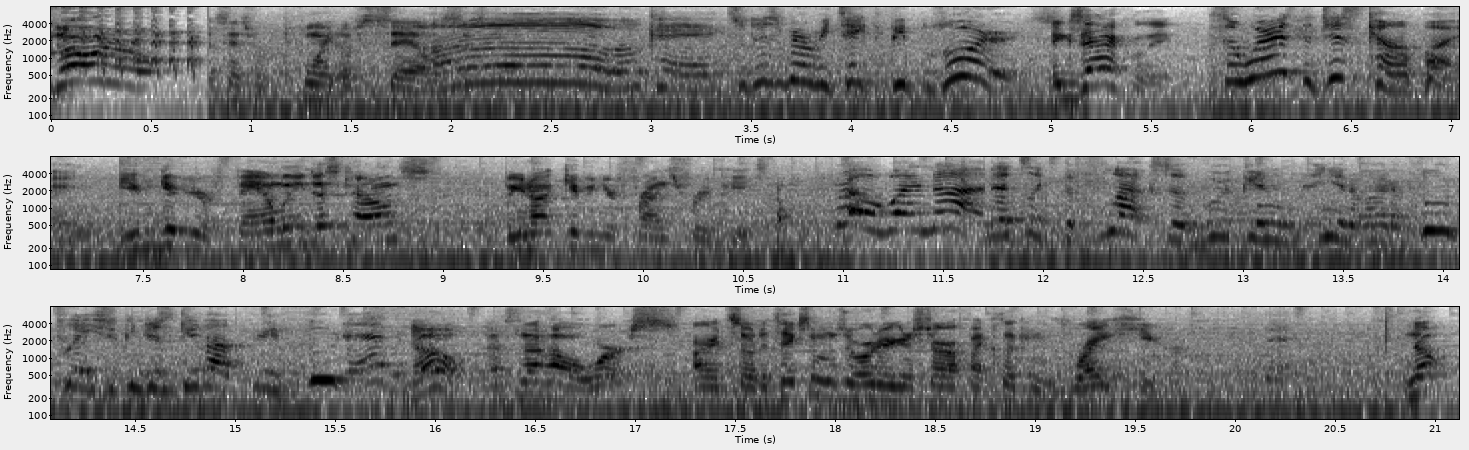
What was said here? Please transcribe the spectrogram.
No, no, no. It stands for point of sale oh, system. Oh, okay. So this is where we take the people's orders. Exactly. So where's the discount button? You can give your family discounts, but you're not giving your friends free pizza. Bro, why not? That's like the flex of working, you know, at a food place. You can just give out free food to everyone. No, that's not how it works. All right, so to take someone's order, you're gonna start off by clicking right here. No,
